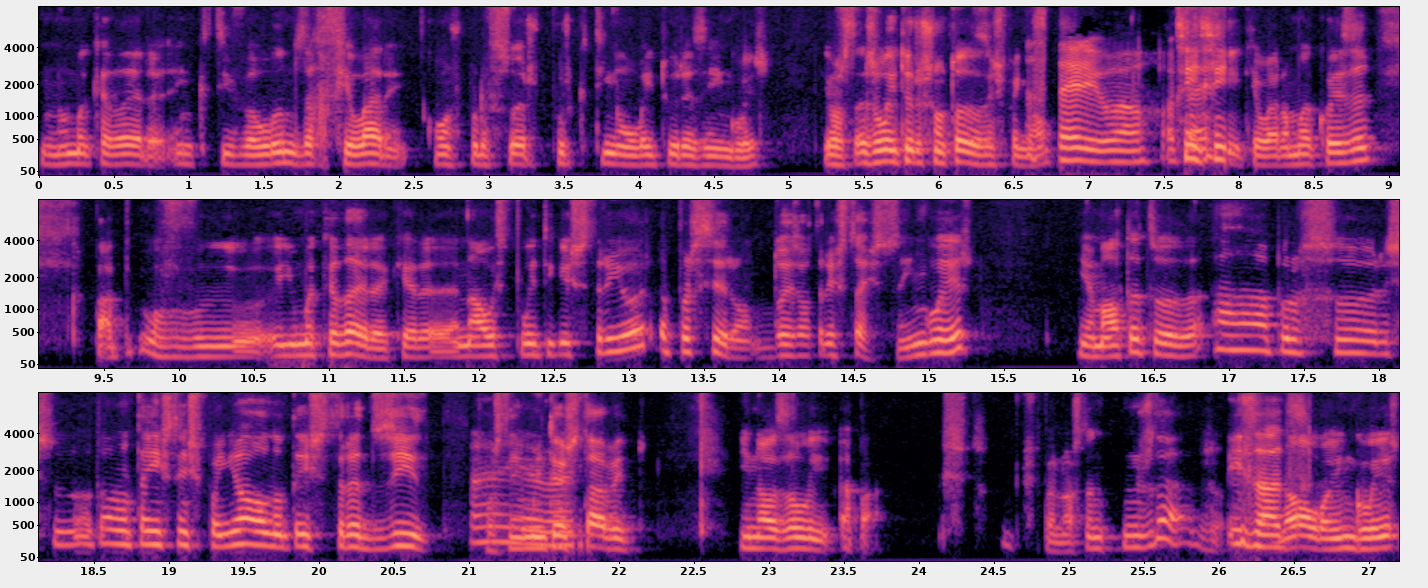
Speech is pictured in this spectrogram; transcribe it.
numa cadeira em que tive alunos a refilarem com os professores porque tinham leituras em inglês. Eles- as leituras são todas em espanhol. Sério, uau. ok. Sim, sim, aquilo era uma coisa. Pá, houve aí uma cadeira que era análise de política exterior, apareceram dois ou três textos em inglês e a malta toda, ah, professor, isto não, então não tem isto em espanhol, não tem isto traduzido. Eles têm Ai, muito ai. este hábito. E nós ali, ah pá, isto, isto para nós tanto nos dá. Exato. Espanhol ou inglês,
